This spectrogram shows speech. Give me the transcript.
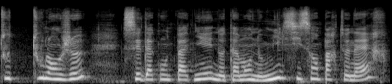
tout, tout l'enjeu c'est d'accompagner notamment nos 1600 partenaires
